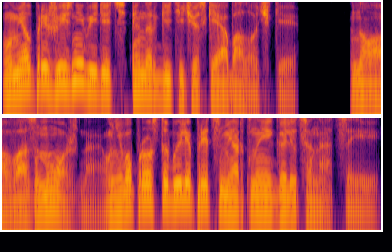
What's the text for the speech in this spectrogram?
умел при жизни видеть энергетические оболочки. Но, возможно, у него просто были предсмертные галлюцинации.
